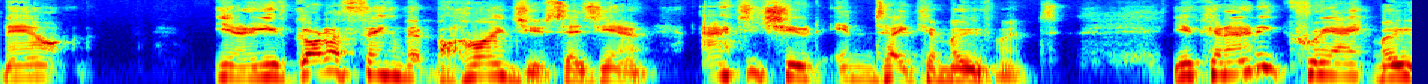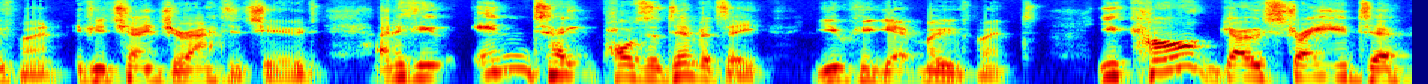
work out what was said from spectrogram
Now, you know, you've got a thing that behind you says, you know, attitude, intake, and movement. You can only create movement if you change your attitude. And if you intake positivity, you can get movement. You can't go straight into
